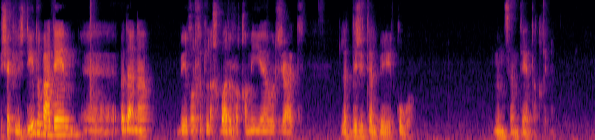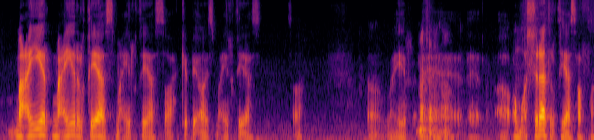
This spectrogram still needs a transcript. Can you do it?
بشكل جديد وبعدين آه، بدأنا بغرفة الأخبار الرقمية ورجعت لل digital بقوة من سنتين تقريبا. معايير معايير القياس معايير القياس صح؟ KPIs معايير القياس. معايير مثلا آه. آه, آه، أو مؤشرات القياس عفوا.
